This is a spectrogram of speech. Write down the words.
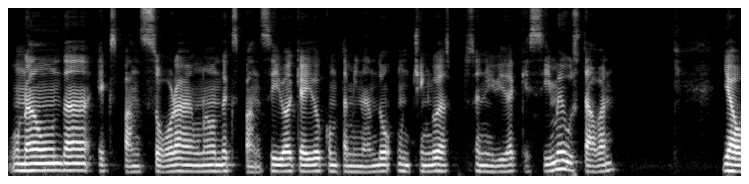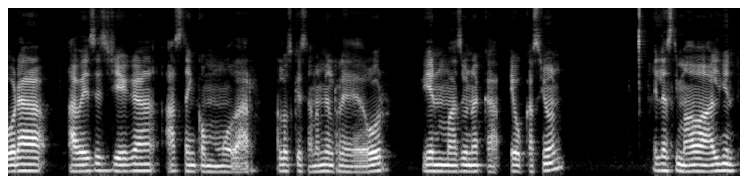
una onda expansora, una onda expansiva que ha ido contaminando un chingo de aspectos en mi vida que sí me gustaban y ahora a veces llega hasta incomodar a los que están a mi alrededor y en más de una ocasión he lastimado a alguien.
